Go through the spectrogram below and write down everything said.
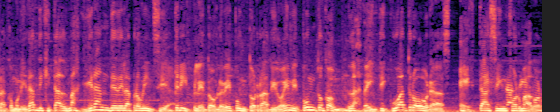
La comunidad digital más grande de la provincia. www.radiom.com. Las 24 horas. Estás informado.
